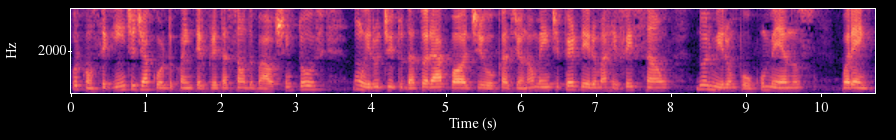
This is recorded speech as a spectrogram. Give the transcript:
Por conseguinte, de acordo com a interpretação do Baal Shem Tov, um erudito da Torá pode ocasionalmente perder uma refeição, dormir um pouco menos. Porém,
